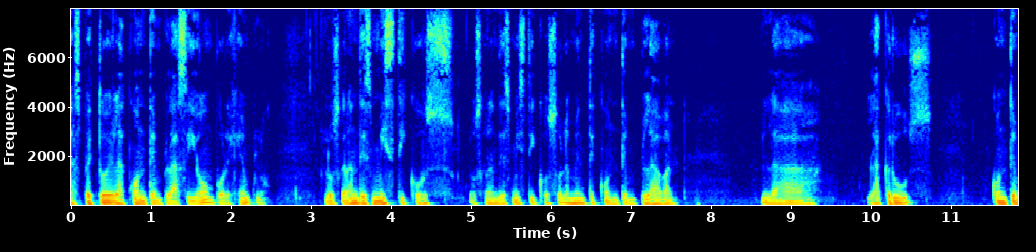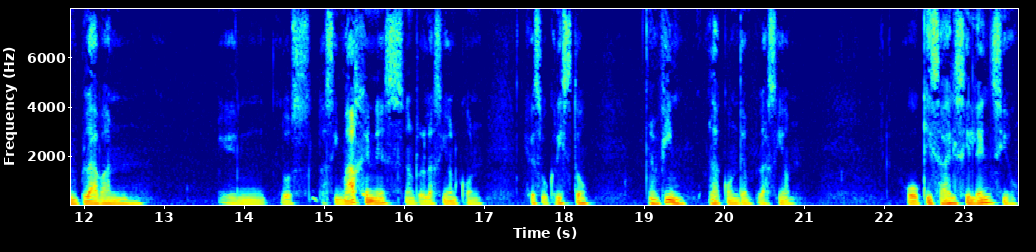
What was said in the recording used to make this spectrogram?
aspecto de la contemplación, por ejemplo. Los grandes místicos, los grandes místicos solamente contemplaban la, la cruz, contemplaban en los, las imágenes en relación con Jesucristo, en fin, la contemplación, o quizá el silencio,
